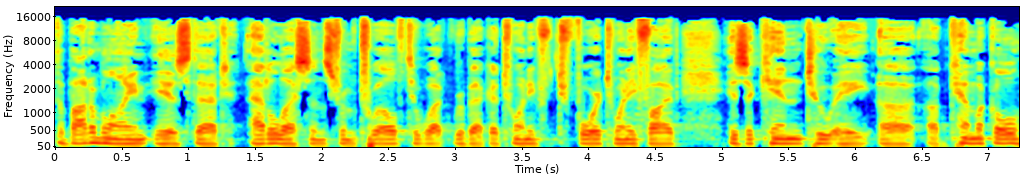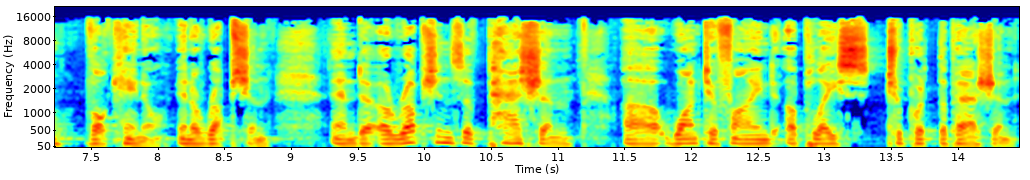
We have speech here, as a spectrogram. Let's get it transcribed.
The bottom line is that adolescence from 12 to what, Rebecca, 24, 25, is akin to a, uh, a chemical volcano, an eruption. And uh, eruptions of passion uh, want to find a place to put the passion.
